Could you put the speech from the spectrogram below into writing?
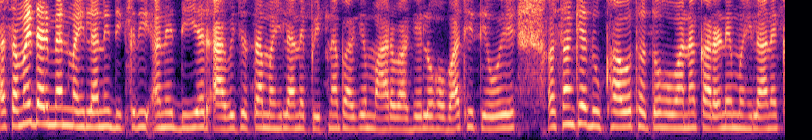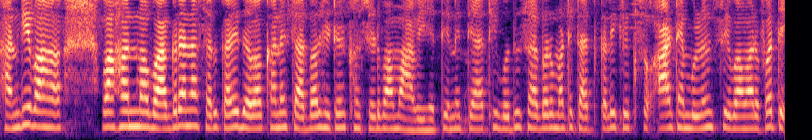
આ સમય દરમિયાન મહિલાની દીકરી અને દિયર આવી જતા મહિલાને પીઠના ભાગે માર વાગેલો હોવાથી તેઓએ અસંખ્ય દુખાવો થતો હોવાના કારણે મહિલાને ખાનગી વાહ- વાહનમાં વાગરાના સરકારી દવાખાને સારવાર હેઠળ ખસેડવામાં આવી હતી અને ત્યાંથી વધુ સારવાર માટે તાત્કાલિક એકસો આઠ એમ્બ્યુલન્સ સેવા મારફતે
